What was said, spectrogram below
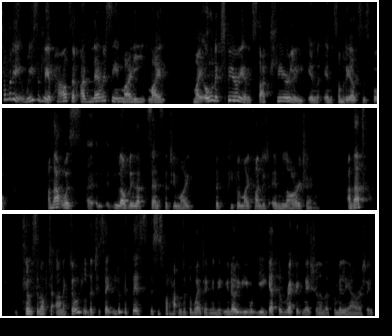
somebody recently a pal said i've never seen my my my own experience that clearly in in somebody else's book. And that was uh, lovely that sense that you might that people might find it enlarging. And that's close enough to anecdotal that you say look at this. This is what happened at the wedding. And you, you know you you get the recognition and the familiarity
